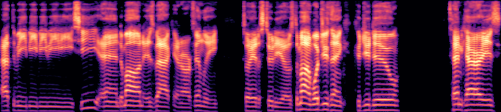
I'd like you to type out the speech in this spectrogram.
at the BBBC, and Damon is back in our Findlay Toyota studios. Damon, what do you think? Could you do 10 carries,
